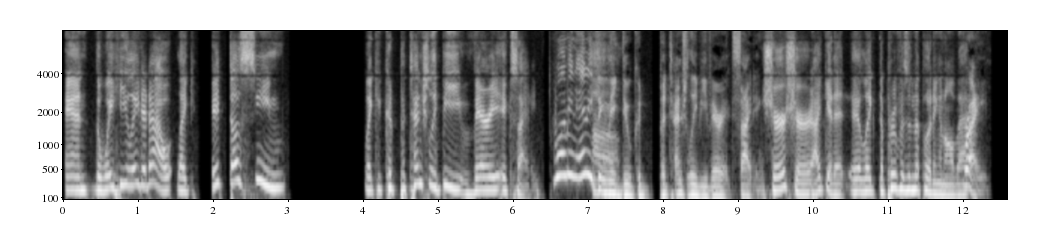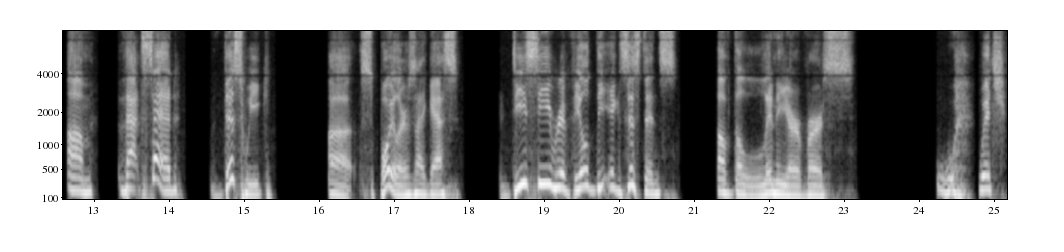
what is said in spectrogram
And the way he laid it out, like it does seem like it could potentially be very exciting. well. I mean, anything they Uh, do could potentially be very exciting. Sure, sure. I get it. It- Like the proof is in the pudding and all that. Right. Um, that said, this week, uh, spoilers, I guess, DC revealed the existence of the linear verse, which,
